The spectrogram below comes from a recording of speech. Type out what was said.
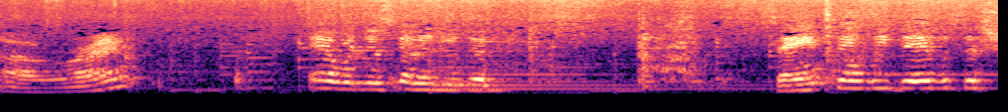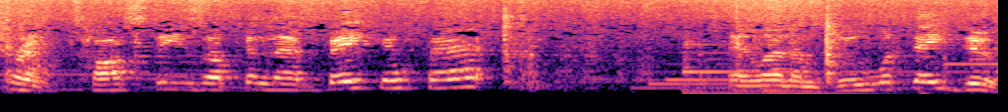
All right. And we're just going to do the same thing we did with the shrimp. Toss these up in that bacon fat and let them do what they do.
